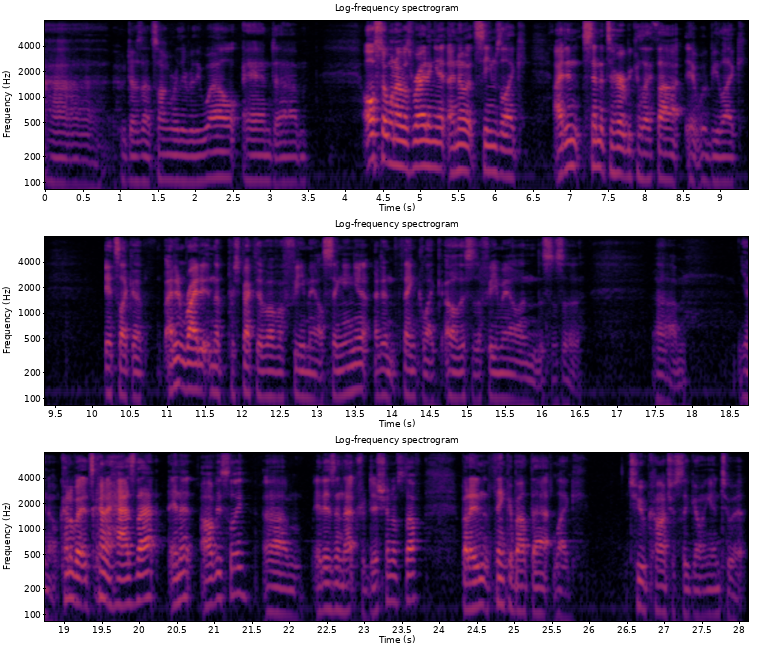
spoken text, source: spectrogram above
uh, who does that song really, really well. And, um, also, when I was writing it, I know it seems like I didn't send it to her because I thought it would be like, it's like a. I didn't write it in the perspective of a female singing it. I didn't think like, oh, this is a female and this is a, um, you know, kind of a. It's kind of has that in it. Obviously, um, it is in that tradition of stuff, but I didn't think about that like too consciously going into it.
